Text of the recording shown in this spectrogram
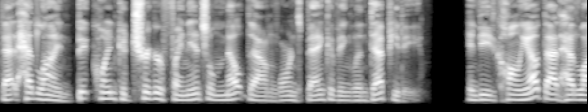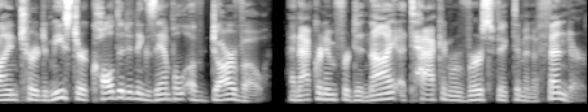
that headline, Bitcoin could trigger financial meltdown, warns Bank of England deputy. Indeed, calling out that headline, Tuur Demeester called it an example of DARVO, an acronym for Deny, Attack, and Reverse Victim and Offender.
